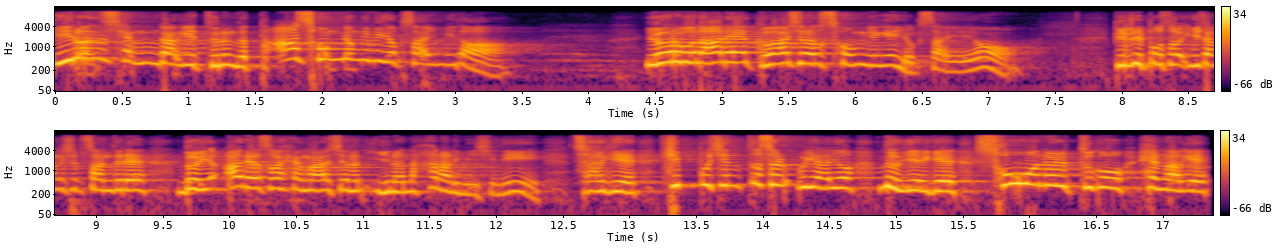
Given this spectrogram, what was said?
이런 생각이 드는 것 다 성령님의 역사입니다. 여러분 안에 거하시는 성령의 역사예요 빌립보서 2장 13절에 너희 안에서 행하시는 이는 하나님이시니 자기의 기쁘신 뜻을 위하여 너희에게 소원을 두고 행하게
